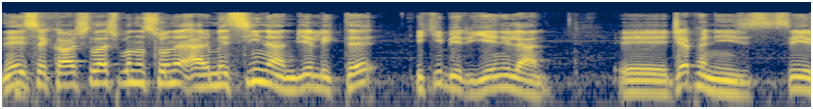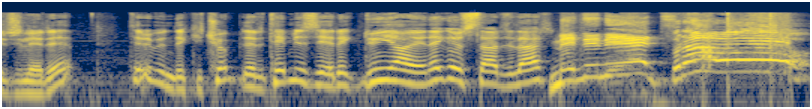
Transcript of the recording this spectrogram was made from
neyse karşılaşmanın sona ermesiyle birlikte 2-1 yenilen e, Japanese seyircileri tribündeki çöpleri temizleyerek dünyaya ne gösterdiler? Medeniyet! Bravo!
